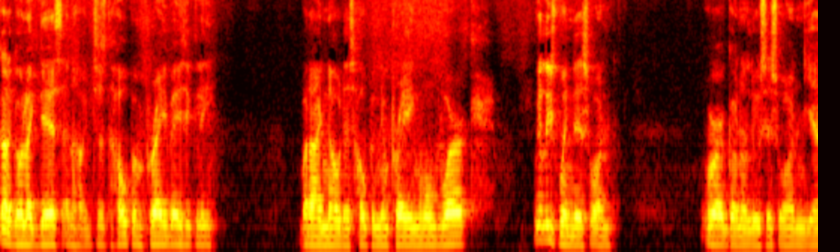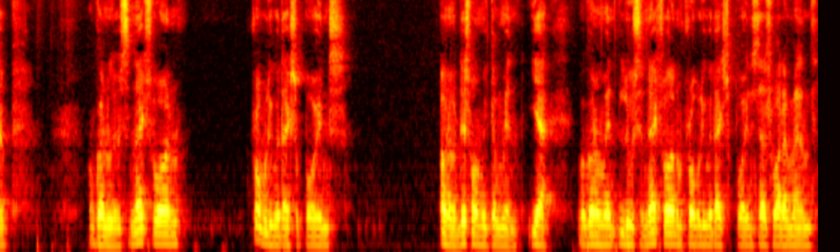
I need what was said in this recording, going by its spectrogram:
Gotta go like this and just hope and pray basically. But I know this hoping and praying won't work. We at least win this one. We're gonna lose this one, yep. We're gonna lose the next one. Probably with extra points. Oh no, this one we can win. Yeah, we're gonna win, lose the next one and probably with extra points. That's what I meant.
